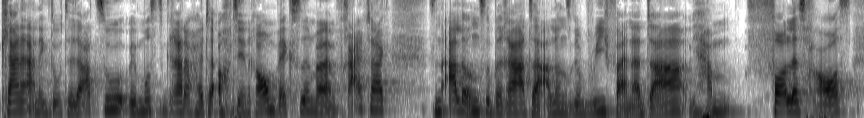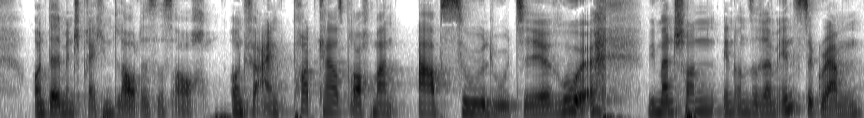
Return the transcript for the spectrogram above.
kleine Anekdote dazu. Wir mussten gerade heute auch den Raum wechseln, weil am Freitag sind alle unsere Berater, alle unsere Refiner da. Wir haben volles Haus und dementsprechend laut ist es auch. Und für einen Podcast braucht man absolute Ruhe. Wie man schon in unserem Instagram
